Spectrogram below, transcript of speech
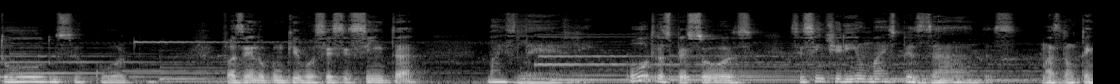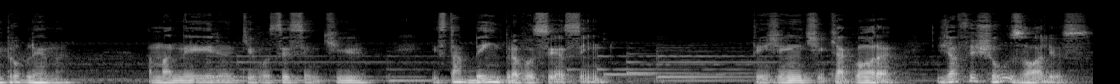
todo o seu corpo fazendo com que você se sinta mais leve. Outras pessoas se sentiriam mais pesadas, mas não tem problema. A maneira que você sentir está bem para você assim. Tem gente que agora já fechou os olhos.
